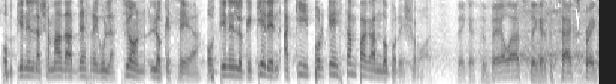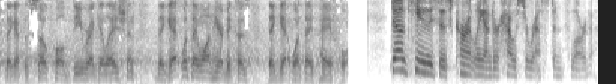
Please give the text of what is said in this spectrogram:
obtienen la llamada desregulación, lo que sea. Obtienen lo que quieren aquí porque están pagando por ello. They get the bailouts, they get the tax breaks, they get the so-called deregulation. They get what they want here because they get what they pay for. Doug Hughes is currently under house arrest in Florida.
